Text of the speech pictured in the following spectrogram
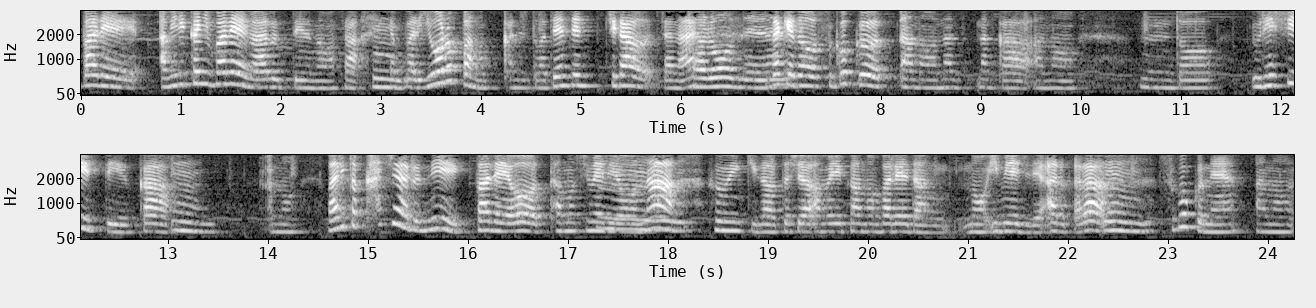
バレエアメリカにバレエがあるっていうのはさ、うん。やっぱりヨーロッパの感じとは全然違うじゃない？だろうね。だけどすごくあのななんかあのうんと嬉しいっていうか、うん。あの割とカジュアルにバレエを楽しめるようなうん。雰囲気が私はアメリカのバレエ団のイメージであるから、うん。すごくねあの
